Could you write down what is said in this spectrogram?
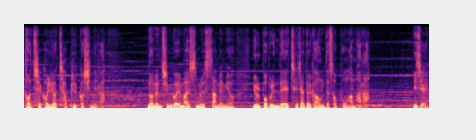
덫에 걸려 잡힐 것이니라. 너는 증거의 말씀을 싸매며 율법을 내 제자들 가운데서 봉함하라. 이제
